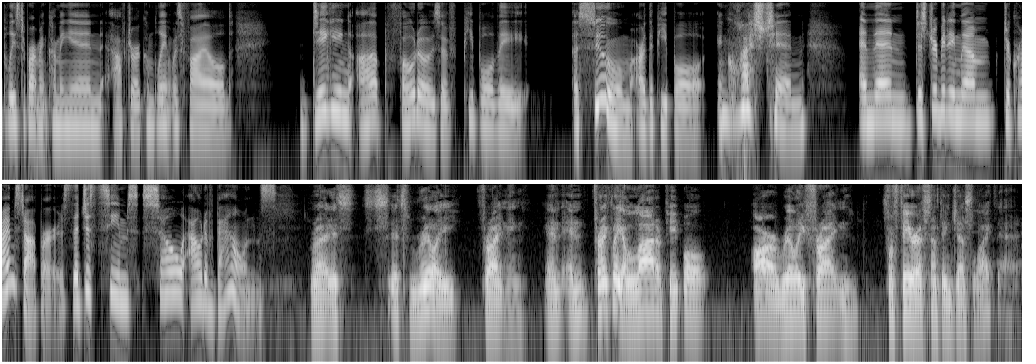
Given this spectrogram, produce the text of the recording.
Police Department coming in after a complaint was filed, digging up photos of people they assume are the people in question, and then distributing them to Crime Stoppers. That just seems so out of bounds. Right. It's it's really frightening, and and frankly, a lot of people are really frightened for fear of something just like that.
